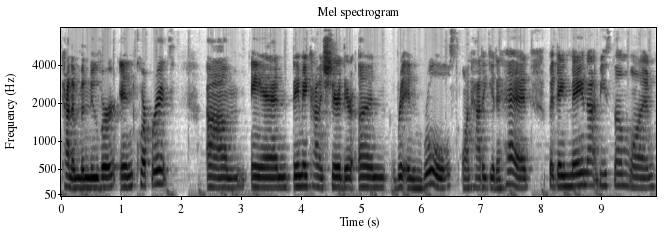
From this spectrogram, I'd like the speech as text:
kind of maneuver in corporate. Um, and they may kind of share their unwritten rules on how to get ahead, but they may not be someone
